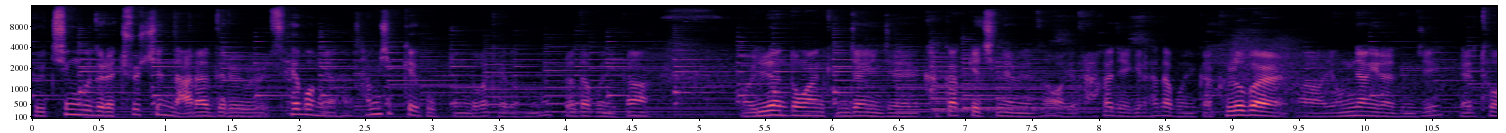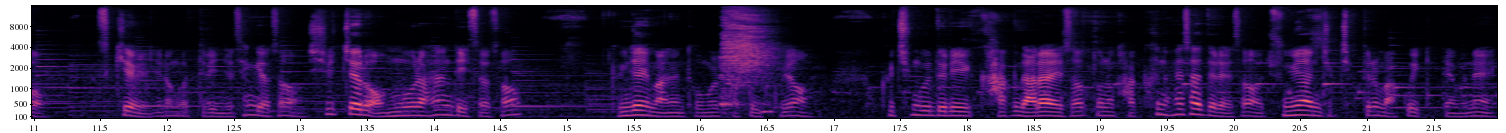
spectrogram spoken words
그 친구들의 출신 나라들을 세보면 한 30개국 정도가 되거든요. 그러다 보니까 어, 1년 동안 굉장히 이제 가깝게 지내면서 여러 가지 얘기를 하다 보니까 글로벌 어, 역량이라든지 네트워크, 스킬 이런 것들이 이제 생겨서 실제로 업무를 하는 데 있어서 굉장히 많은 도움을 받고 있고요. 그 친구들이 각 나라에서 또는 각 큰 회사들에서 중요한 직책들을 맡고 있기 때문에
